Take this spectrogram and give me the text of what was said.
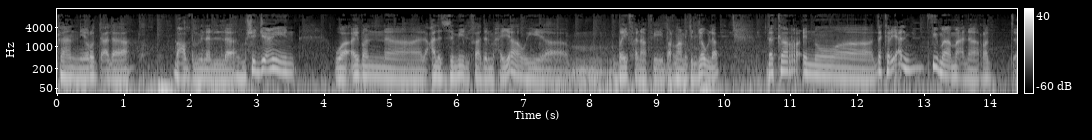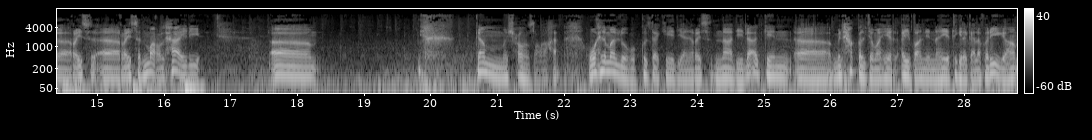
كان يرد على بعض من المشجعين وأيضا على الزميل فهد المحياوي ضيفنا في برنامج الجولة ذكر أنه ذكر يعني فيما معنى رد رئيس رئيس انمار الحائلي كان مشحون صراحة. وإحنا ما نلومه بكل تأكيد يعني رئيس النادي لكن آه من حق الجماهير أيضا إن هي تقلق على فريقها.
